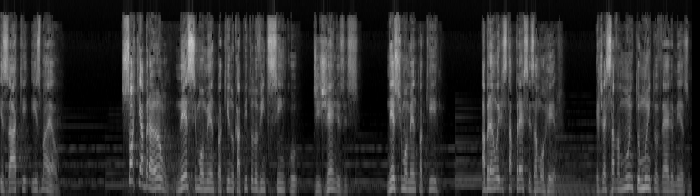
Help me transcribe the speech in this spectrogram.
Isaac e Ismael. Só que Abraão, nesse momento aqui, no capítulo 25 de Gênesis, neste momento aqui, Abraão ele está prestes a morrer. Ele já estava muito, muito velho mesmo.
